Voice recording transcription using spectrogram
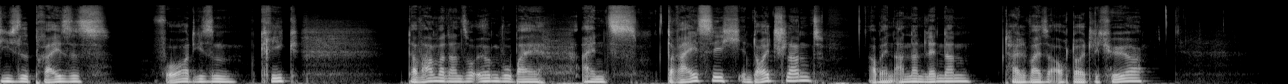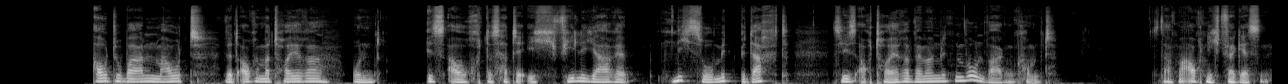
Dieselpreises vor diesem Krieg. Da waren wir dann so irgendwo bei 1,30 in Deutschland, aber in anderen Ländern teilweise auch deutlich höher. Autobahnmaut wird auch immer teurer und ist auch, das hatte ich viele Jahre nicht so mitbedacht, sie ist auch teurer, wenn man mit einem Wohnwagen kommt. Das darf man auch nicht vergessen.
